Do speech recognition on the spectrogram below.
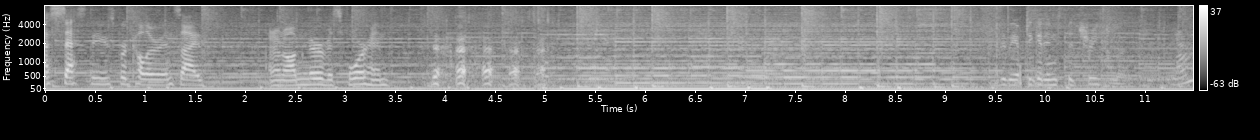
assess these for color and size. I don't know, I'm nervous for him. Do we have to get into the tree? Yeah?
